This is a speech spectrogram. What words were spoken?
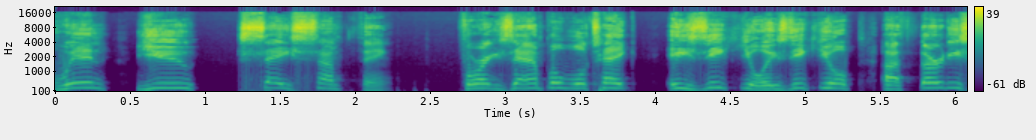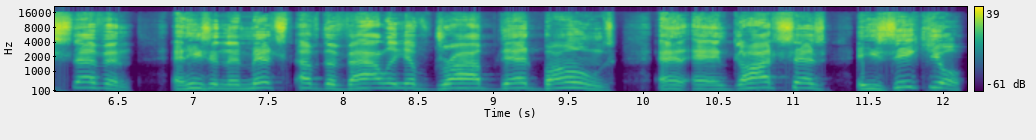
when you say something. For example, we'll take Ezekiel, Ezekiel uh, 37, and he's in the midst of the valley of dry, dead bones. And, and God says, Ezekiel,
